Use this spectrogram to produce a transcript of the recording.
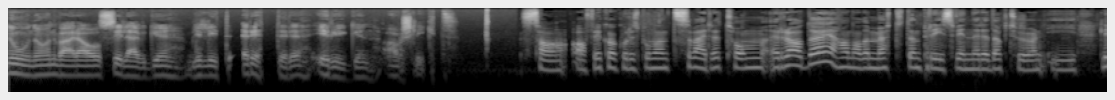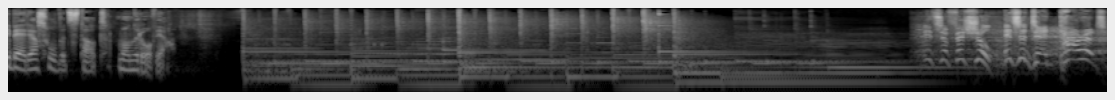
Noen og enhver av oss i lauget blir litt rettere i ryggen av slikt. Sa Afrikakorrespondent Sverre Tom Radøy. Han hadde møtt den prisvinnende redaktøren i Liberias hovedstad Monrovia. It's official. It's a dead parrot.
